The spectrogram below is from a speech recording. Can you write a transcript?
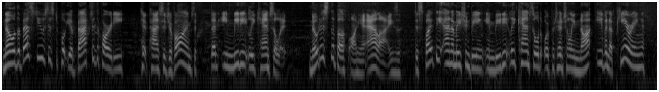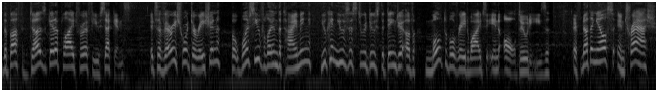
No, the best use is to put you back to the party, hit Passage of Arms, then immediately cancel it. Notice the buff on your allies. Despite the animation being immediately cancelled or potentially not even appearing, the buff does get applied for a few seconds. It's a very short duration, but once you've learned the timing, you can use this to reduce the danger of multiple raid wides in all duties. If nothing else, in Trash,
